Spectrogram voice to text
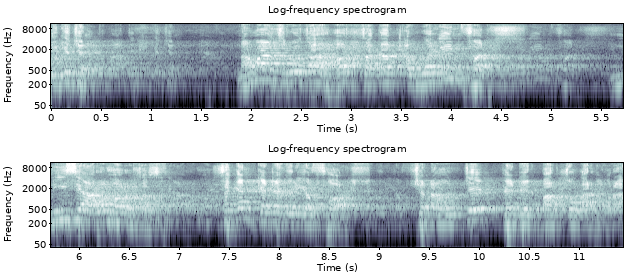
লিখেছেন, নামাজ, রোজা নিচে আরও ফরজ আছে। সেকেন্ড ক্যাটাগরি অফ ফরজ। সেটা হচ্ছে পেটের ভাত জোগাড় করা,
